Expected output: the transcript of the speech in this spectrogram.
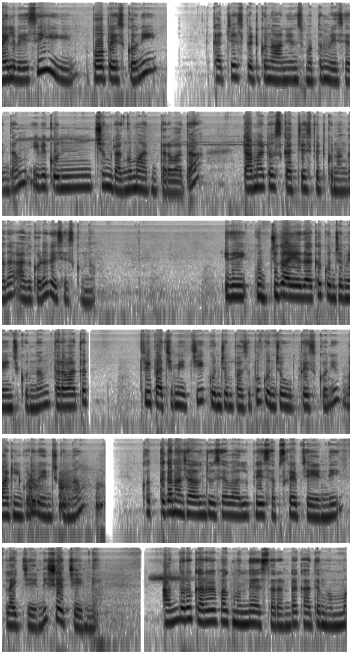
ఆయిల్ వేసి పోపు వేసుకొని కట్ చేసి పెట్టుకున్న ఆనియన్స్ మొత్తం వేసేద్దాం. ఇవి కొంచెం రంగు మారిన తర్వాత టమాటోస్ కట్ చేసి పెట్టుకున్నాం కదా అవి కూడా వేసేసుకుందాం. ఇది గుజ్జుగా అయ్యేదాకా కొంచెం వేయించుకుందాం. తర్వాత త్రీ పచ్చిమిర్చి కొంచెం పసుపు కొంచెం ఉప్పు వేసుకొని వాటిని కూడా వేయించుకుందాం. కొత్తగా నా ఛానల్ చూసేవాళ్ళు ప్లీజ్ సబ్స్క్రైబ్ చేయండి లైక్ చేయండి షేర్ చేయండి. అందరూ కరివేపాకు ముందే వేస్తారంట. కాకపోతే మా అమ్మ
